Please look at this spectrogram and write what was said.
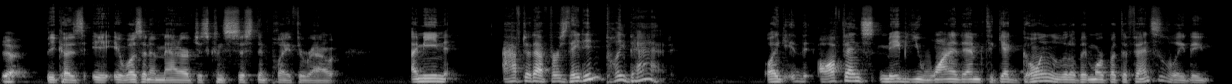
Yeah. Because it, it wasn't a matter of just consistent play throughout. I mean, after that first, they didn't play bad. Like the offense, maybe you wanted them to get going a little bit more, but defensively they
